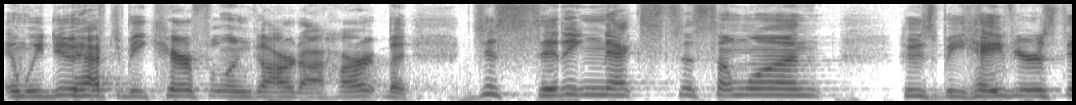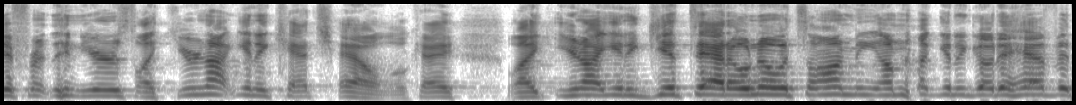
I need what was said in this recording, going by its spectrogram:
and we do have to be careful and guard our heart, but just sitting next to someone whose behavior is different than yours, like you're not going to catch hell, okay? Like you're not going to get that, oh no, it's on me, I'm not going to go to heaven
